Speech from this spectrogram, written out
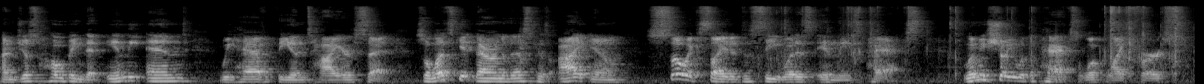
I'm just hoping that in the end, we have the entire set. So let's get down to this because I am so excited to see what is in these packs. Let me show you what the packs look like first.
